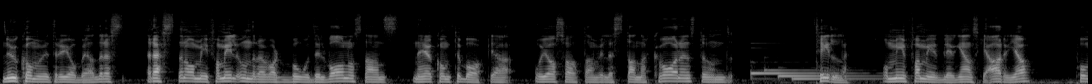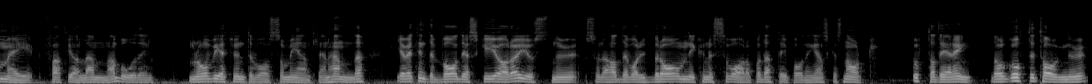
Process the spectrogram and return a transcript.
Nu kommer vi till det jobbiga. Res- Resten av min familj undrade vart Bodil var någonstans när jag kom tillbaka och jag sa att han ville stanna kvar en stund till. Och min familj blev ganska arga på mig för att jag lämnade Bodil. Men hon vet ju inte vad som egentligen hände. Jag vet inte vad jag ska göra just nu så det hade varit bra om ni kunde svara på detta i podden ganska snart. Uppdatering. Det har gått ett tag nu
